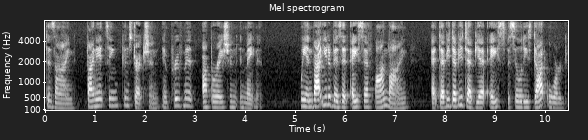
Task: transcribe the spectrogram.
design, financing, construction, improvement, operation, and maintenance. We invite you to visit ACEF online at www.acefacilities.org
